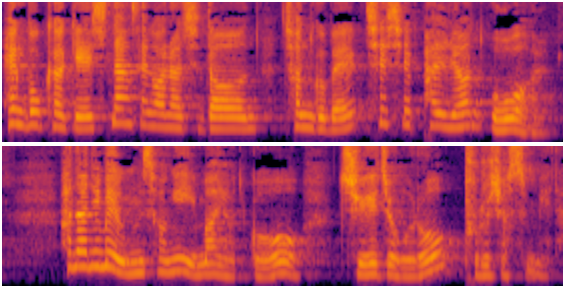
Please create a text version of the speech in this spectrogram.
행복하게 신앙생활 하시던 1978년 5월 하나님의 음성이 임하였고 주의 종으로 부르셨습니다.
